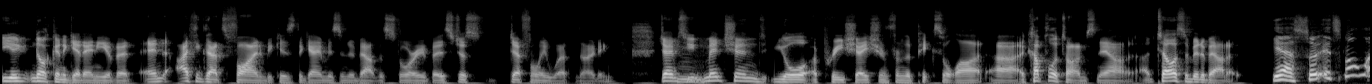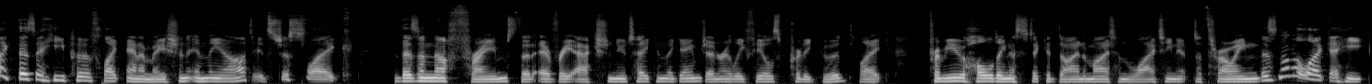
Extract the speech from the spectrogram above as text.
You're not going to get any of it. And I think that's fine because the game isn't about the story, but it's just definitely worth noting. James, you Mm. mentioned your appreciation from the pixel art uh, a couple of times now. Uh, tell us a bit about it. Yeah, so it's not like there's a heap of like animation in the art. It's just like there's enough frames that every action you take in the game generally feels pretty good. Like from you holding a stick of dynamite and lighting it to throwing, there's not a, like a heap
